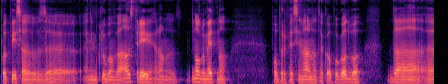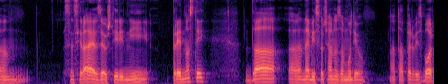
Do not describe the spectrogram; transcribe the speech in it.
podpisal z enim klubom v Avstriji, ravno nogometno, polprofesionalno tako pogodbo, da, sem si raje vzel štiri dni prednosti, da, ne bi slučajno zamudil na ta prvi zbor.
